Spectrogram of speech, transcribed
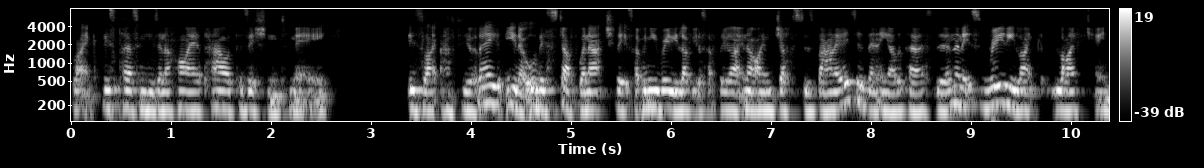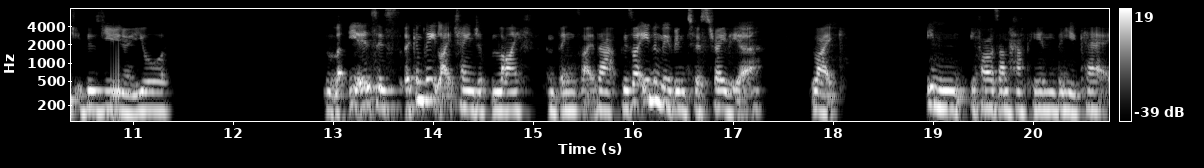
like this person who's in a higher power position to me is like I have to do what they, you know, all this stuff. When actually, it's like when you really love yourself, you're like, no, I'm just as valid as any other person, and it's really like life changing because you know you're. It's, it's a complete like change of life and things like that. Because like even moving to Australia, like in if I was unhappy in the UK,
